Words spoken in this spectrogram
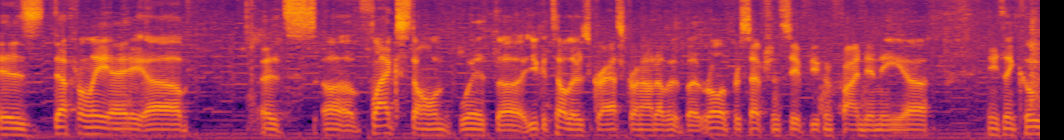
is definitely a uh it's uh flagstone with uh you can tell there's grass growing out of it, but roll a perception see if you can find any uh anything cool.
